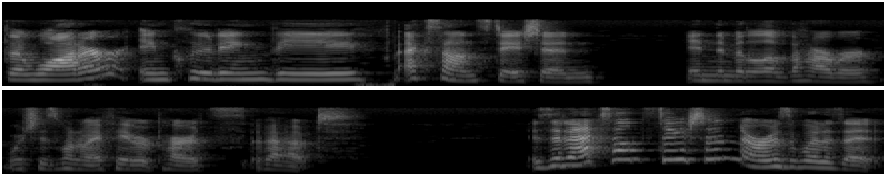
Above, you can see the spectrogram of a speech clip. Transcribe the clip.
the water, including the Exxon station in the middle of the harbor, which is one of my favorite parts about. Is it an Exxon station or is it what is it?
